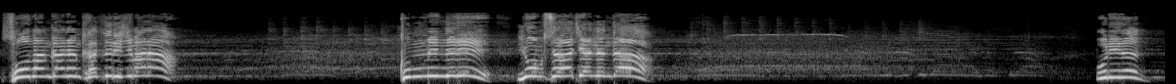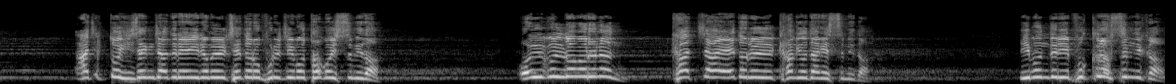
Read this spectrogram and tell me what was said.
소방관은 건드리지 마라! 국민들이 용서하지 않는다! 우리는 아직도 희생자들의 이름을 제대로 부르지 못하고 있습니다. 얼굴도 모르는 가짜 애도를 강요당했습니다. 이분들이 부끄럽습니까?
